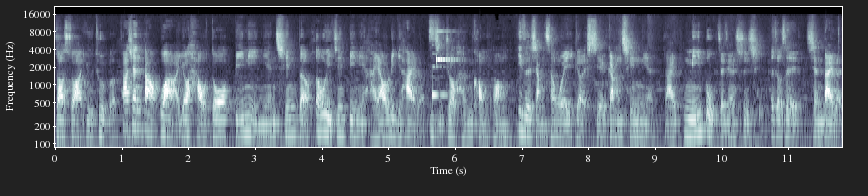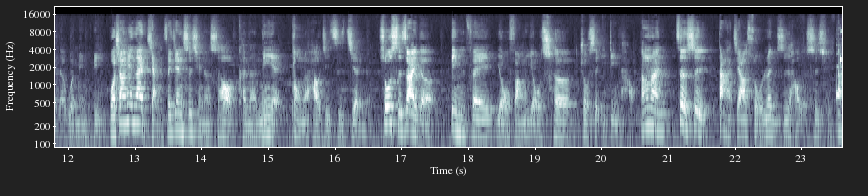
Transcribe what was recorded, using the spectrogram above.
刷刷 YouTube，发现到哇，有好多比你年轻的都已经比你还要厉害了，自己就很恐慌，一直想成为一个斜杠青年来弥补这件事情。这就是现代人的文明病。我相信在讲这件事情的时候，可能你也中了好几支箭了。说实在的。并非有房有车就是一定好，当然这是大家所认知好的事情，但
